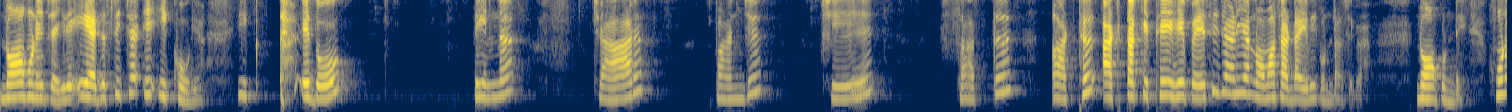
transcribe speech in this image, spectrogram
9 ਹੋਣੇ ਚਾਹੀਦੇ। ਇਹ ਐਜ ਸਟਿਚ ਆ, ਇਹ ਇੱਕ ਹੋ ਗਿਆ। ਇੱਕ, ਇਹ ਦੋ, ਤਿੰਨ, ਚਾਰ, ਪੰਜ 6 7 8 8 ਤੱਕ ਇੱਥੇ ਇਹ ਪਏ ਸੀ ਜਾਲੀ ਆ ਨੌਵਾਂ ਸਾਡਾ ਇਹ ਵੀ ਕੁੰਡਾ ਸੀਗਾ। 9 ਕੁੰਡੇ। ਹੁਣ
